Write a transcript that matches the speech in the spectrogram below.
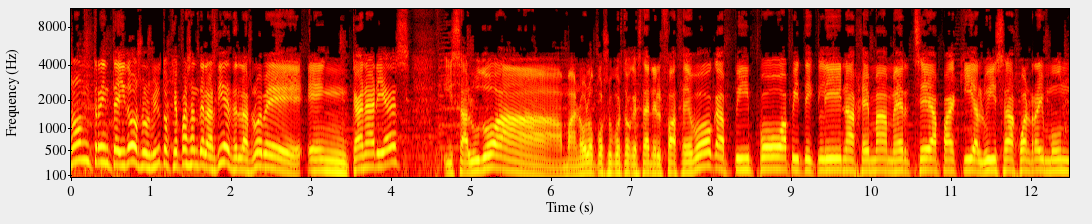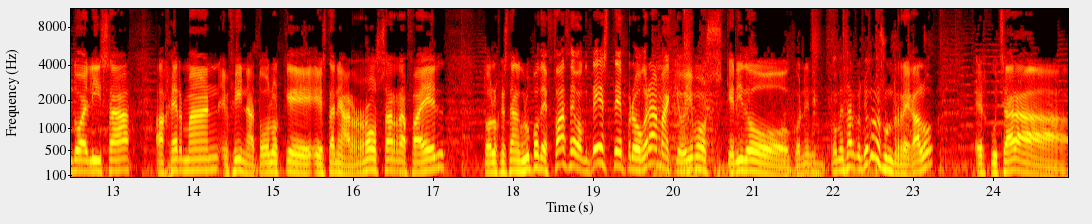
Son 32 los minutos que pasan de las 10, de las 9 en Canarias. Y saludo a Manolo, por supuesto, que está en el Facebook, a Pipo, a Piticlin, a Gema, a Merche, a Paqui, a Luisa, a Juan Raimundo, a Elisa, a Germán, en fin, a todos los que están, a Rosa, Rafael, todos los que están en el grupo de Facebook de este programa que hoy hemos querido comenzar con. Yo creo que es un regalo escuchar a.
